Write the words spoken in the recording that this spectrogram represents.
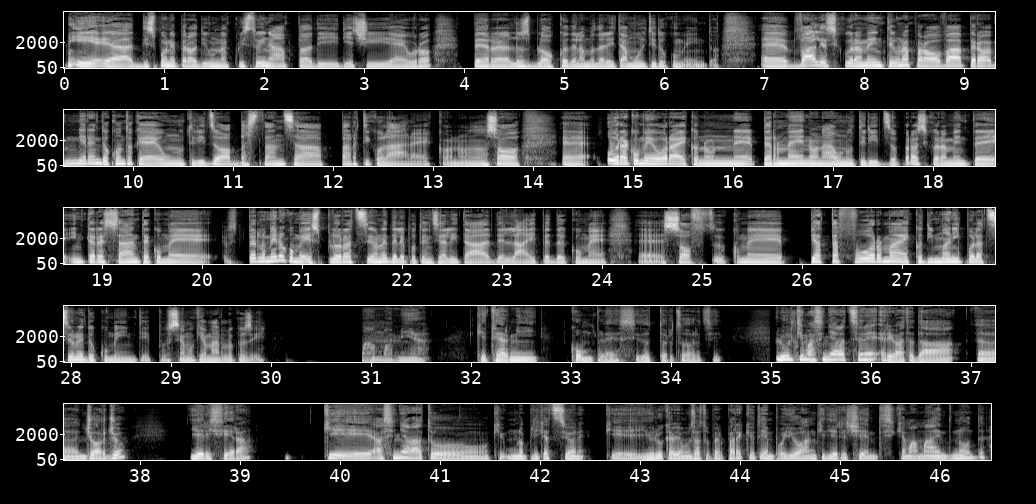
e uh, dispone però di un acquisto in app di 10 euro per lo sblocco della modalità multidocumento. Eh, vale sicuramente una prova, però mi rendo conto che è un utilizzo abbastanza particolare. Ecco, non, non so, eh, ora come ora, ecco, non, per me non ha un utilizzo, però sicuramente interessante come, perlomeno come esplorazione delle potenzialità dell'iPad come eh, soft, come piattaforma ecco, di manipolazione documenti, possiamo chiamarlo così. Mamma mia, che termini complessi, dottor Zorzi. L'ultima segnalazione è arrivata da uh, Giorgio ieri sera che ha segnalato che un'applicazione che io e Luca abbiamo usato per parecchio tempo, io anche di recente, si chiama MindNode,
